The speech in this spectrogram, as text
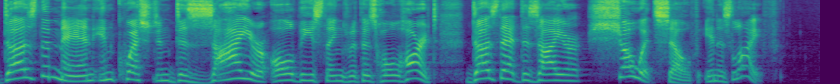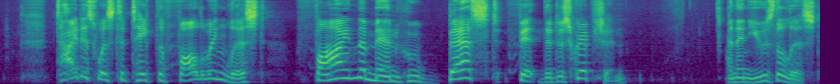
Does the man in question desire all these things with his whole heart? Does that desire show itself in his life? Titus was to take the following list, find the men who best fit the description, and then use the list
